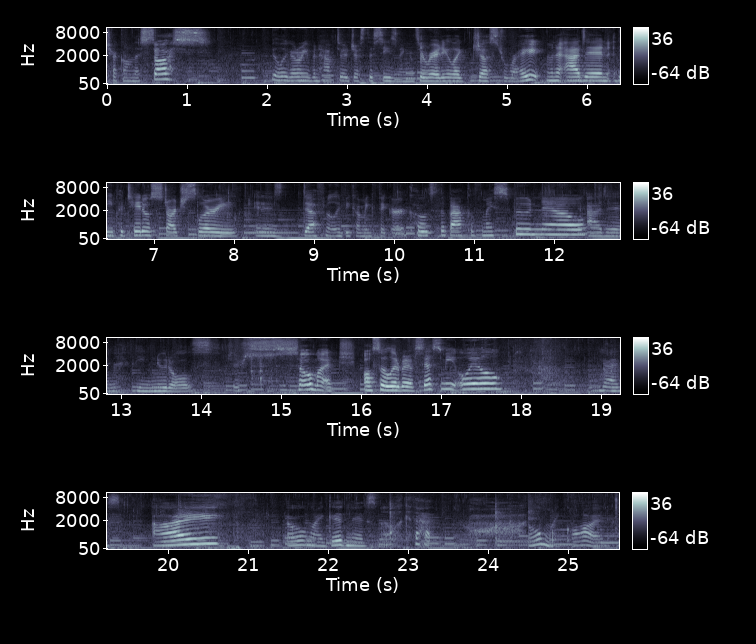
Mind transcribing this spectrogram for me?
Check on the sauce. I feel like I don't even have to adjust the seasoning. It's already like just right. I'm gonna add in the potato starch slurry. It is definitely becoming thicker. Coat the back of my spoon now. Add in the noodles. There's so much. Also a little bit of sesame oil. You guys, I, oh my goodness. Oh, look at that. God.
